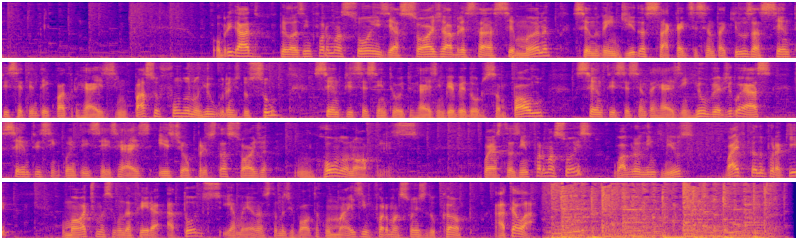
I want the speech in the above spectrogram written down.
Obrigado pelas informações. E a soja abre essa semana sendo vendida saca de 60 quilos a R$ 174,00 em Passo Fundo, no Rio Grande do Sul, R$ 168,00 em Bebedouro, São Paulo, R$ 160,00 em Rio Verde, Goiás, R$ 156,00. Este é o preço da soja em Rondonópolis. Com estas informações, o AgroLink News vai ficando por aqui. Uma ótima segunda-feira a todos e amanhã nós estamos de volta com mais informações do campo. Até lá!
